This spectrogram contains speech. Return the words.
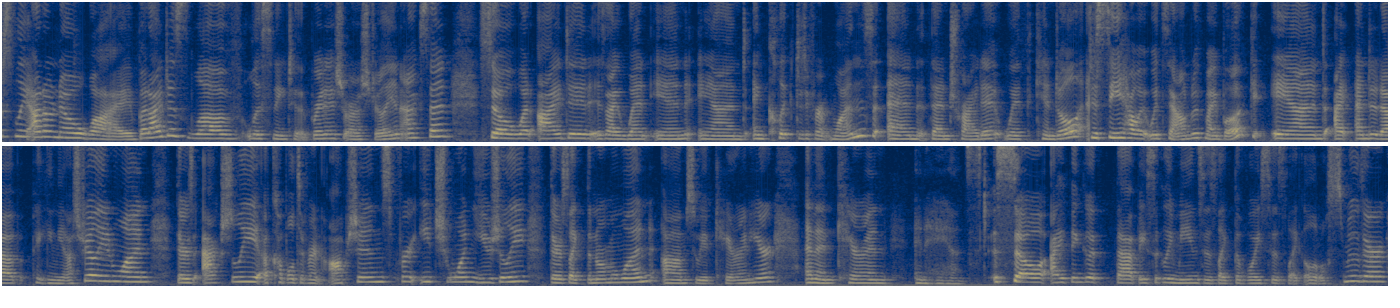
personally, I don't know why, but I just love listening to the British or Australian accent. So what I did is I went in and, and clicked different ones and then tried it with Kindle to see how it would sound with my book. And I ended up picking the Australian one. There's actually a couple different options for each one. Usually there's like the normal one. Um, so we have Karen here and then Karen enhanced. So I think what that basically means is like the voice is like a little smoother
